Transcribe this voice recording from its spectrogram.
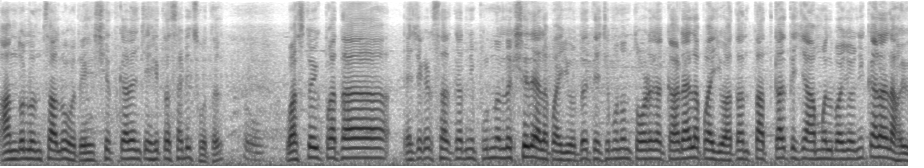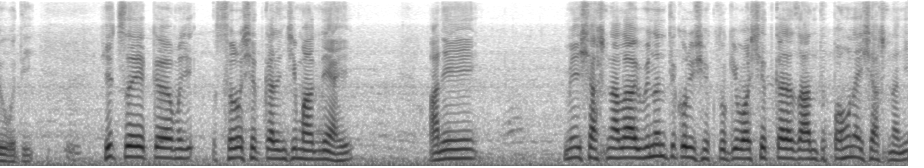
आंदोलन चालू होतं हे शेतकऱ्यांच्या हितासाठीच होतं. वास्तविक पाहता याच्याकडे सरकारने पूर्ण लक्ष द्यायला पाहिजे होतं. त्याच्यामधून तोडगा काढायला पाहिजे होता आणि तात्काळ त्याची अंमलबजावणी करायला हवी होती. हीच एक म्हणजे सर्व शेतकऱ्यांची मागणी आहे. आणि मी शासनाला विनंती करू शकतो किंवा शेतकऱ्याचा अंत पाहू नये शासनाने.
